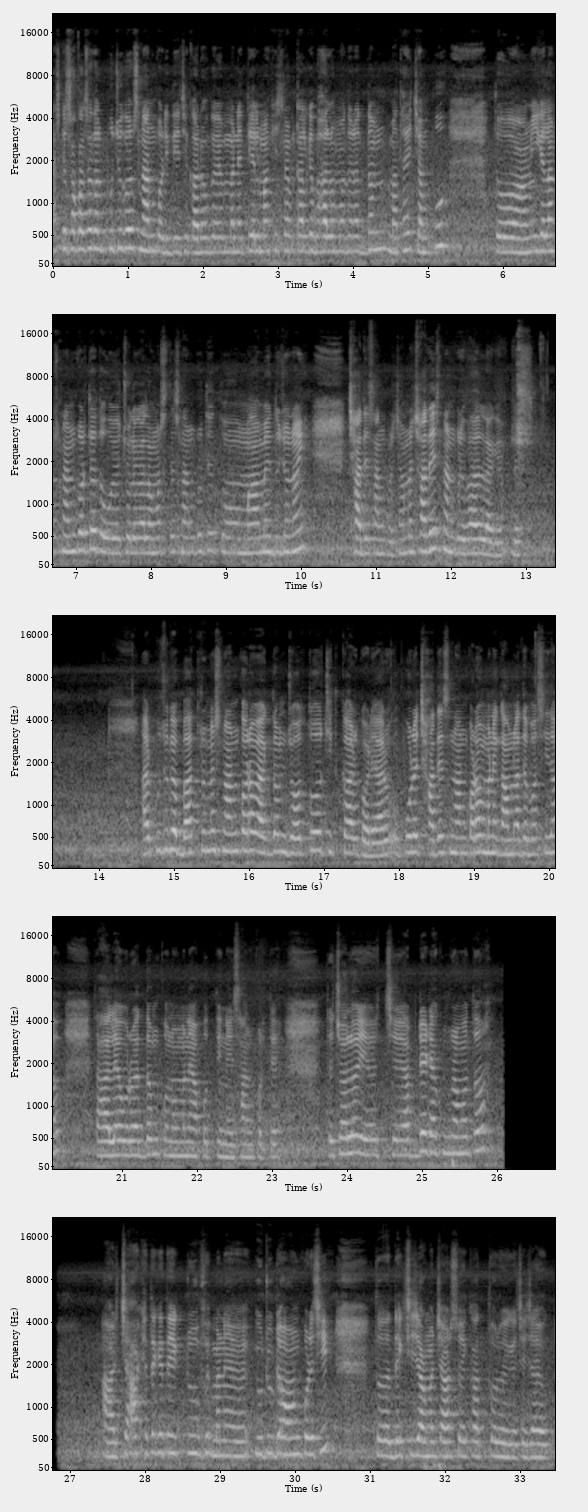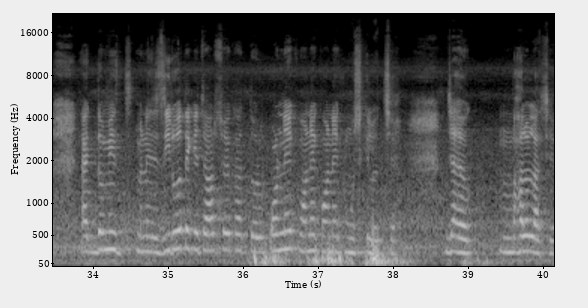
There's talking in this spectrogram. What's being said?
আজকে সকাল সকাল পুচুকেও স্নান করে দিয়েছি, কারণ ওকে মানে তেল মাখিয়েছিলাম, কালকে ভালো মতন একদম মাথায় শ্যাম্পু তো আমি গেলাম স্নান করতে, তো ও চলে গেল আমার সাথে স্নান করতে, তো মা মেয়ে দুজনেই ছাদে স্নান করেছি। আমরা ছাদেই স্নান করি, ভালো লাগে, বেশ। আর পুজোকে বাথরুমে স্নান করাও একদম যত চিৎকার করে, আর উপরে ছাদে স্নান করাও মানে গামলাতে বসিয়ে দাও, তাহলে ওর একদম কোনো মানে আপত্তি নেই স্নান করতে। তো চলো, এই হচ্ছে আপডেট এখনকার মতো। আর চা খেতে খেতে একটু মানে ইউটিউবটা অন করেছি। তো দেখছি যে আমার চারশো একাত্তর হয়ে গেছে, যাই হোক। একদমই মানে জিরো থেকে চারশো একাত্তর অনেক অনেক অনেক মুশকিল হচ্ছে। যাই হোক ভালো লাগছে।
